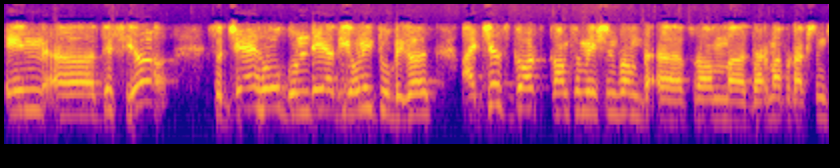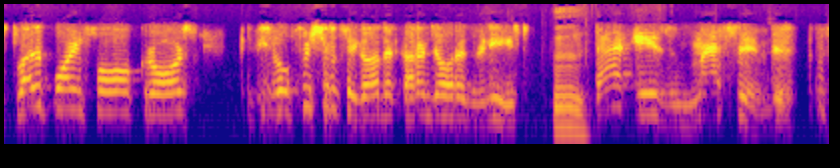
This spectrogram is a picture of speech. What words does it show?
in uh, this year. So Jai Ho, Gunday are the only two biggest. I just got confirmation from uh, from uh, Dharma Productions, 12.4 crores. The official figure that Karan Johar has released. That is massive. This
